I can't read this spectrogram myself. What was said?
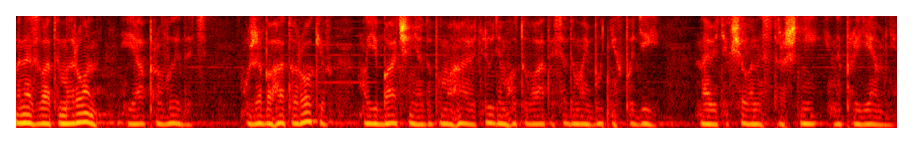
Мене звати Мирон, і я провидець. Уже багато років мої бачення допомагають людям готуватися до майбутніх подій, навіть якщо вони страшні і неприємні.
